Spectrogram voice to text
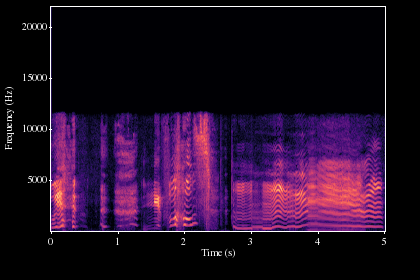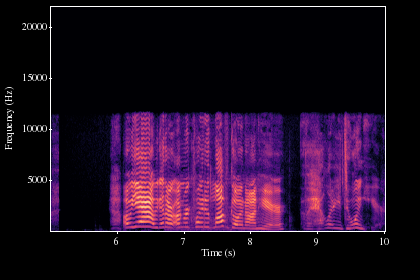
with nipples. Mm-hmm. Oh yeah, we got our unrequited love going on here. The hell are you doing here?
